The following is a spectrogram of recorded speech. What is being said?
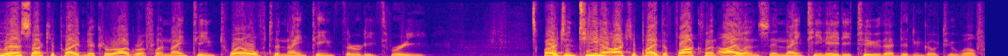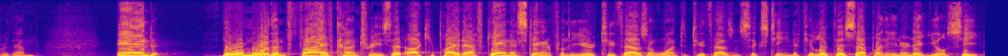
U.S. occupied Nicaragua from 1912 to 1933. Argentina occupied the Falkland Islands in 1982. That didn't go too well for them. And there were more than five countries that occupied Afghanistan from the year 2001 to 2016. If you look this up on the internet, you'll see,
